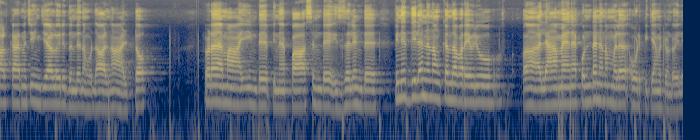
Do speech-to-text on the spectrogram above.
ആൾക്കാരനെ ചേഞ്ച് ചെയ്യാനുള്ള ഒരു ഇതുണ്ട്. നമ്മുടെ ആളിന് ആൾട്ടോ. ഇവിടെ മായി ഉണ്ട് പിന്നെ പാസ് ഉണ്ട് ഇസലുണ്ട് പിന്നെ ഇതിൽ തന്നെ നമുക്ക് എന്താ പറയുക ഒരു ലാമേനെ കൊണ്ട് തന്നെ നമ്മൾ ഓടിപ്പിക്കാൻ പറ്റുന്നുണ്ടോ ഇതിൽ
